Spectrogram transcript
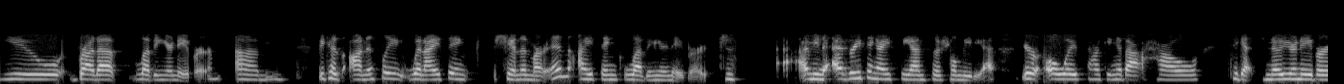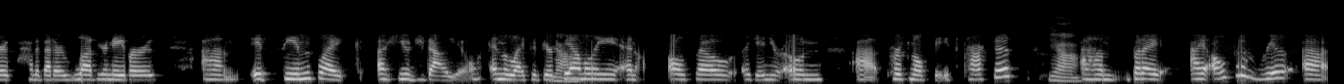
you brought up loving your neighbor um because honestly when i think shannon martin i think loving your neighbor just i mean everything i see on social media you're always talking about how to get to know your neighbors, how to better love your neighbors. Um, it seems like a huge value in the life of your yeah. family and also like in your own uh, personal faith practice. Yeah. Um, but I I also real, uh,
